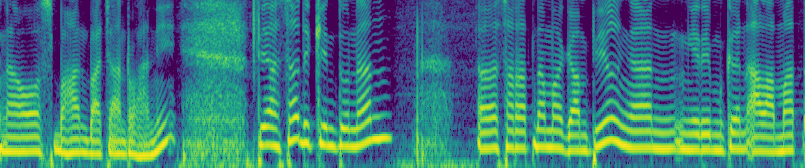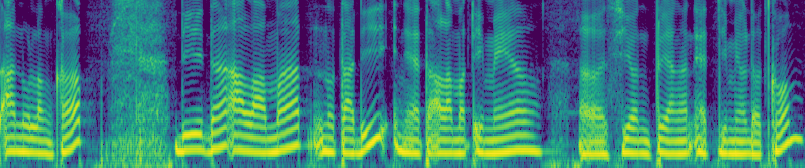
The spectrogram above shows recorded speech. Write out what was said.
ngaos bahan bacaan rohani tiasa dikintunan Eh, uh, syarat nama gampil ngan ngirimkan alamat anu lengkap. Dina alamat nu tadi nyata alamat email uh, sionpriangan at gmail.com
